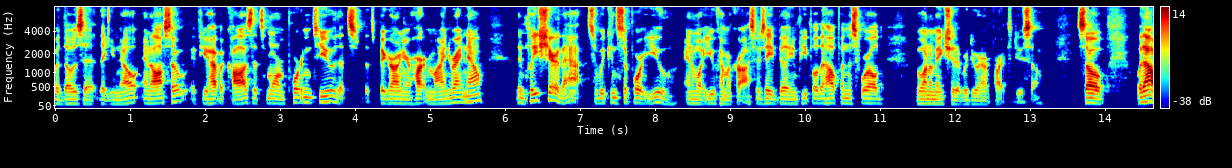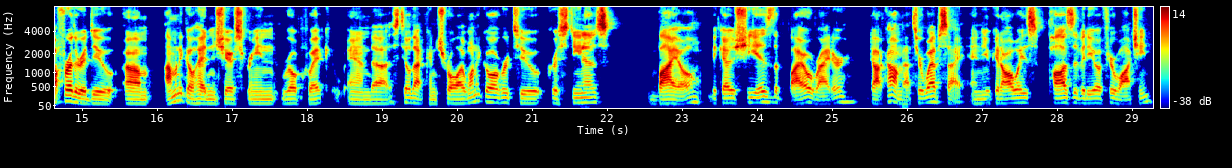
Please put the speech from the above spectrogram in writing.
with those that, that you know. And also, if you have a cause that's more important to you, that's that's bigger on your heart and mind right now, then please share that so we can support you and what you come across. There's 8 billion people to help in this world. We want to make sure that we're doing our part to do so. So, without further ado, um, I'm going to go ahead and share screen real quick and uh, steal that control. I want to go over to Christina's bio because she is the biowriter.com. That's her website. And you can always pause the video if you're watching.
